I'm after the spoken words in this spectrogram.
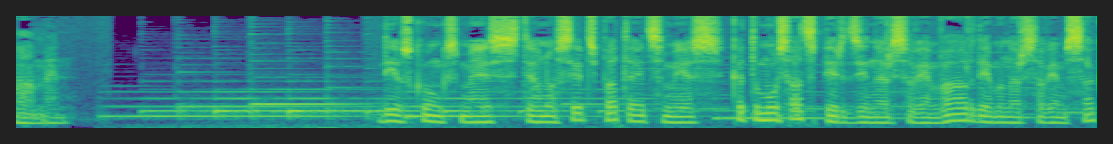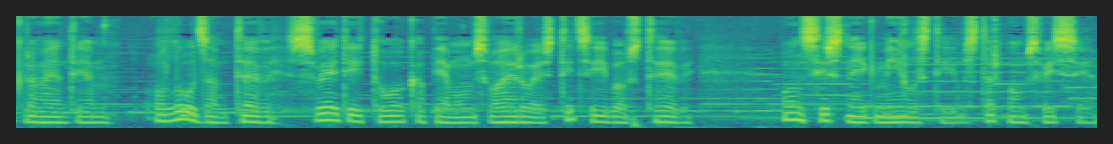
Āmen! Dievs, kungs, mēs tev no sirds pateicamies, ka tu mūs atspirdzini ar saviem vārdiem un ar saviem sakramentiem, un lūdzam tevi svētīt to, ka pie mums vairojas ticība uz tevi un sirsnīga mīlestība starp mums visiem.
